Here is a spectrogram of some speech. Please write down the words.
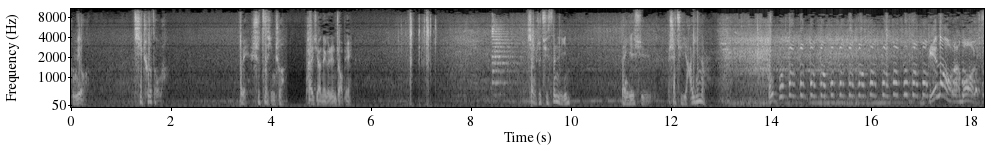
朋友骑车走了，对，是自行车。拍下那个人照片，像是去森林，但也许是去牙医那儿。不不不不不不不不不不不不不不不！别闹了，莫里斯！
